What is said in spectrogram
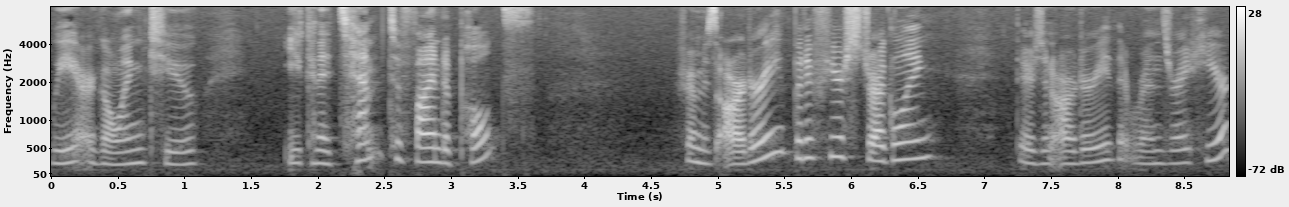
we are going to, you can attempt to find a pulse from his artery, but if you're struggling, there's an artery that runs right here,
